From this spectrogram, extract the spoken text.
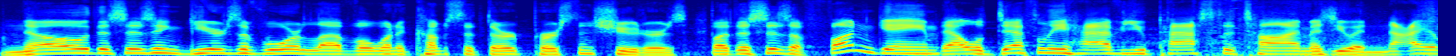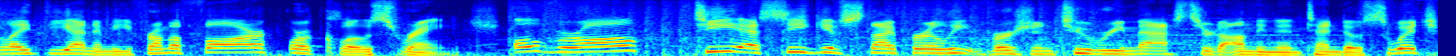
No, this isn't Gears of War level when it comes to third person shooters, but this is a fun game that will definitely have you pass the time as you annihilate the enemy from afar or close range. Overall, TSC gives Sniper Elite version 2 remastered on the Nintendo Switch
